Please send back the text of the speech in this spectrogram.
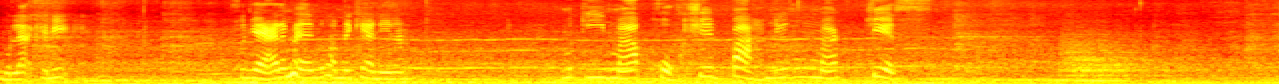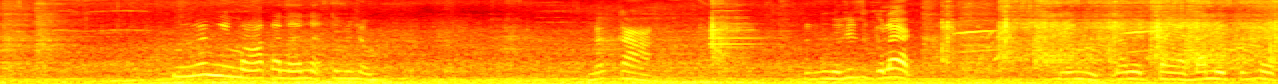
หมดแล้วแค่นี้ ส่วนใหญ่แล้วแมนก็ทำได้แค่นี้นะ เมื่อกี้มาร์คหกใช่ป่ะ นี่ต้องมาร์คเจ็ดมันไม่มีมาร์คอันนั้นน่ะท่านผู้ชมหน้ากากดูที่สกิลแรกยิงดาเมจแปดดาเมจสิบหก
